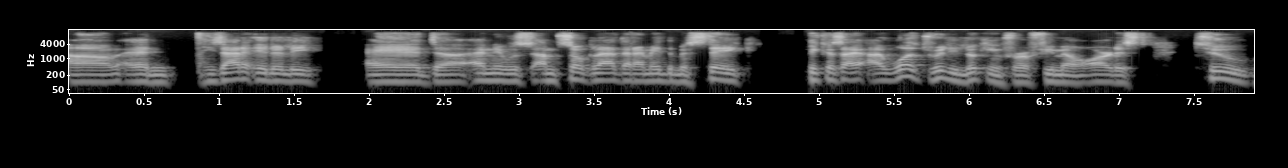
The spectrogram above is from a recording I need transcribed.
um, and he's out of Italy. And uh, and it was I'm so glad that I made the mistake because I, I was really looking for a female artist to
